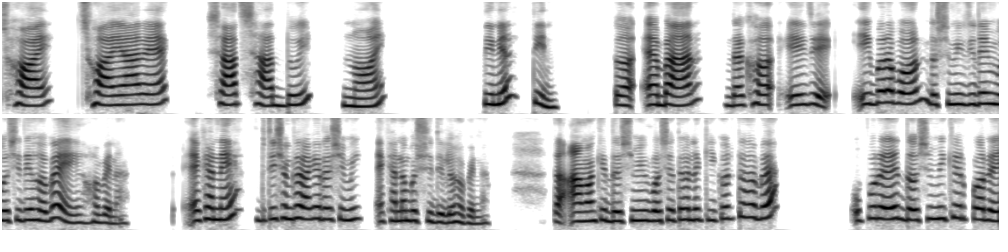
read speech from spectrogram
ছয় ছয় আর এক, সাত সাত দুই, নয়, তিনের তিন। তো এবার দেখো এই যে, এই বরাবর দশমিক যদি আমি বসিয়ে দিয়ে হবে? হবে না। এখানে দুটি সংখ্যার আগে দশমিক এখানে বসিয়ে দিলে হবে না। তা আমাকে দশমিক বসাতে হলে কি করতে হবে? উপরে দশমিকের পরে,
